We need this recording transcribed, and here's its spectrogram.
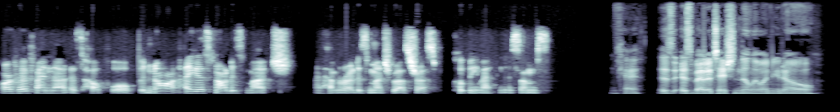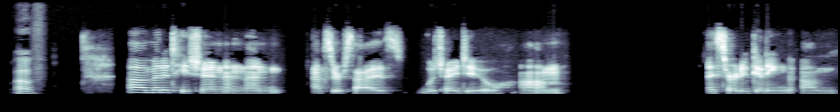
or if I find that as helpful, but not, I guess, not as much. I haven't read as much about stress coping mechanisms. Okay. Is, is meditation the only one you know of? Uh, meditation and then exercise, which I do. Um, I started getting um,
